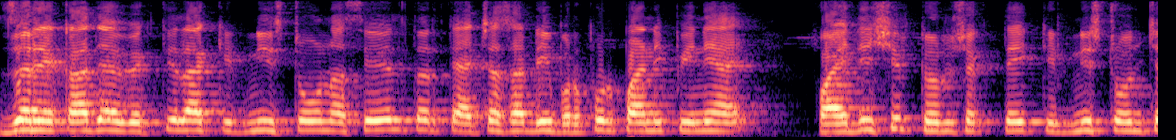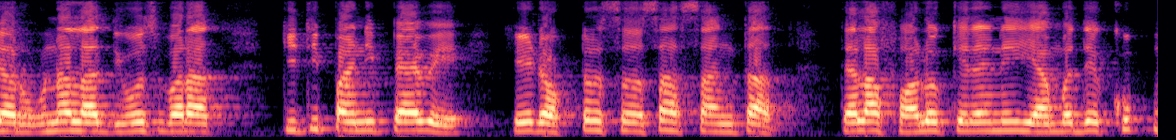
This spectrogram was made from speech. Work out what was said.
जर एखाद्या व्यक्तीला किडनी स्टोन असेल तर त्याच्यासाठी भरपूर पाणी पिणे फायदेशीर ठरू शकते. किडनी स्टोनच्या रुग्णाला दिवसभरात किती पाणी प्यावे हे डॉक्टर सहसा सांगतात. त्याला फॉलो केल्याने यामध्ये खूप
